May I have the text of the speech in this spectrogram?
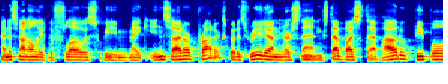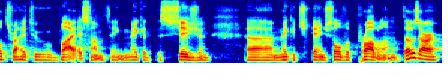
And it's not only the flows we make inside our products, but it's really understanding step by step how do people try to buy something, make a decision, uh, make a change, solve a problem. Those are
